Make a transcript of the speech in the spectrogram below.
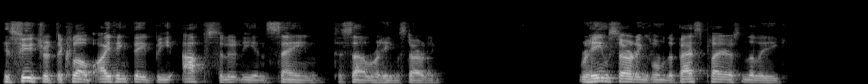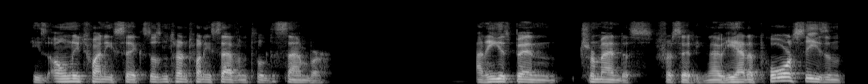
his future at the club. I think they'd be absolutely insane to sell Raheem Sterling. Raheem Sterling is one of the best players in the league. He's only 26, doesn't turn 27 till December. And he has been tremendous for City. Now, he had a poor season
